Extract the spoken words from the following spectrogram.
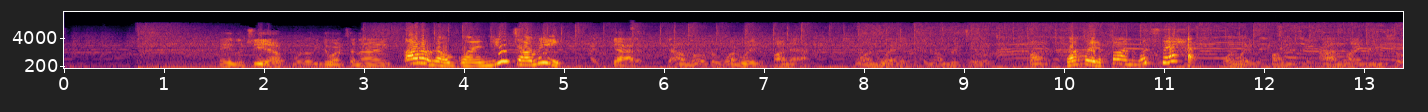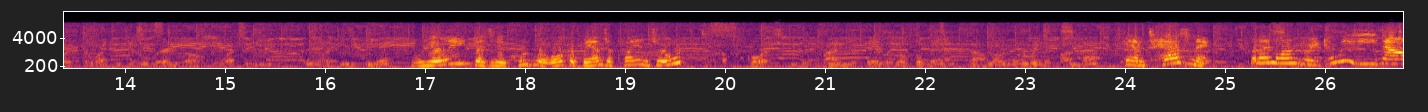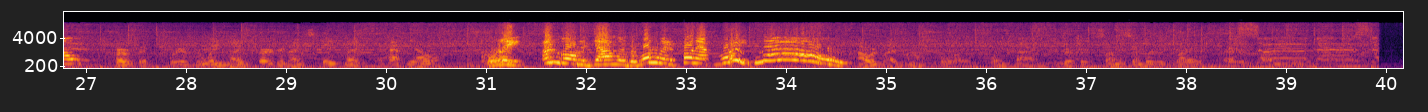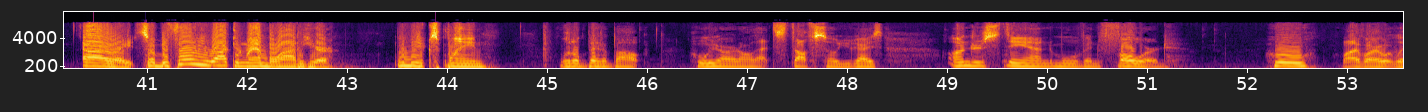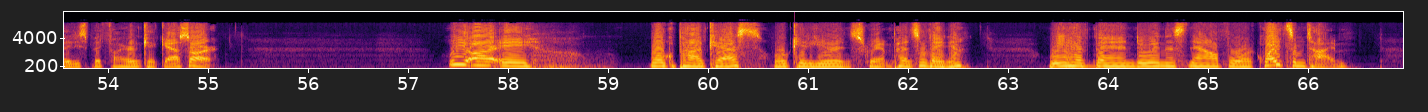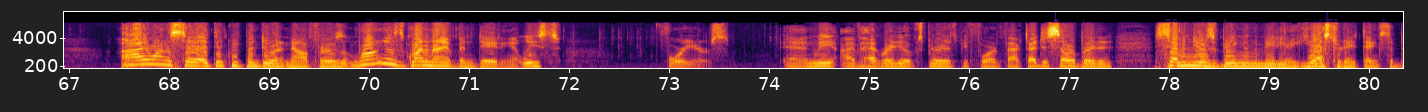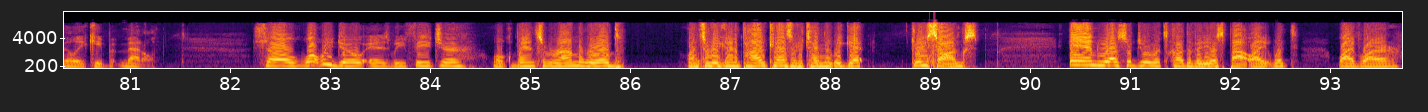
Hey Lucia, what are we doing tonight? I don't know, Gwen. You tell me. I got it. Download the One Way to Fun app. One Way, the number two, fun. One way to fun. What's that? One Way to Fun is an online resource for what to do, where to go, what to eat in Northeast PA. Really? Does it include where local bands are playing too? Of course, you can find your favorite local band, download One Way to Fun now. Fantastic. But I'm hungry. Can we eat now? Perfect. Where's the wing night, burger night, steak night, the happy hour? Great. I'm going to download the One Way to Fun app right now. Powered by Root 4, 29, terrific sun assembly required, batteries not included. All right. So before we rock and ramble out of here, let me explain a little bit about who we are and all that stuff so you guys understand moving forward who Livewire with Lady Spitfire and Kick Ass are. We are a local podcast located here in Scranton, Pennsylvania. We have been doing this now for quite some time. I want to say I think we've been doing it now for as long as Glenn and I have been dating, at least four years. And me, I've had radio experience before. In fact, I just celebrated seven years of being in the media yesterday, thanks to Billy Keep It Metal. So what we do is we feature local bands from around the world once a week on a podcast. Every time that we get three songs, and we also do what's called the video spotlight with Livewire,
